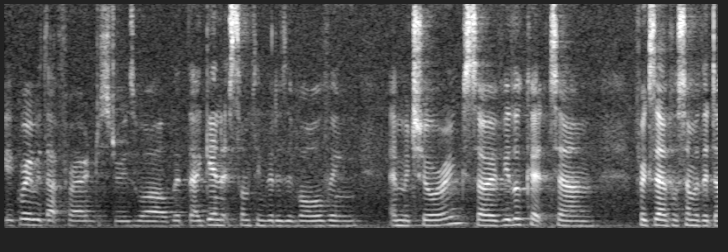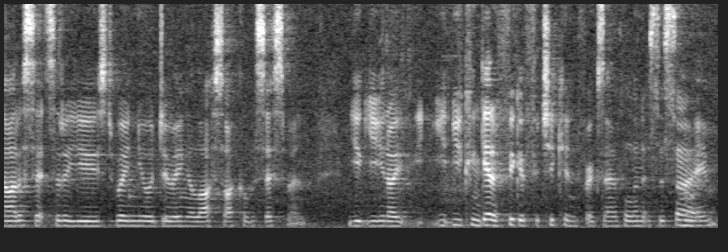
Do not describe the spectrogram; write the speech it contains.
agree with that for our industry as well. But again, it's something that is evolving and maturing. So if you look at um, for example, some of the data sets that are used when you're doing a life cycle assessment. You, you know, you, you can get a figure for chicken, for example, and it's the same.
